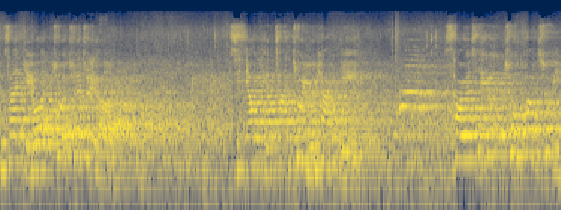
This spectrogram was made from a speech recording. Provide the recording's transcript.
부산 예원초 최주연 진영 대창초 유향기. 서울 세륜초 황수빈.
